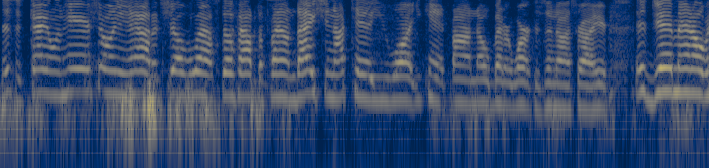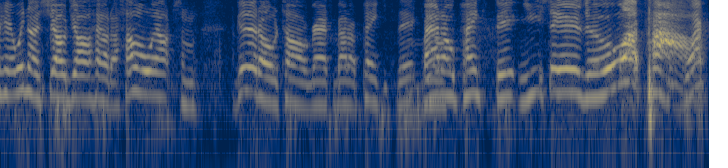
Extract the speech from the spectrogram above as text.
This is Kalen here showing you how to shovel out stuff out the foundation. I tell you what, you can't find no better workers than us right here. This Jet Man over here, we done showed y'all how to hoe out some good old tall grass about our pinky thick. About old pinky thick, and you say it's a whoop-pow! What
